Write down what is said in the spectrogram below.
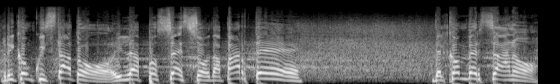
Riconquistato il possesso da parte del Conversano.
